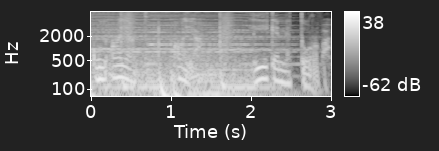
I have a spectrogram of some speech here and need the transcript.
Kun ajat, aja. Liikenneturva.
